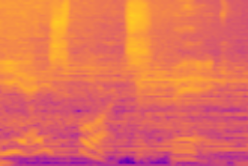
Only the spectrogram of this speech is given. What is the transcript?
EA Sports. Big.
